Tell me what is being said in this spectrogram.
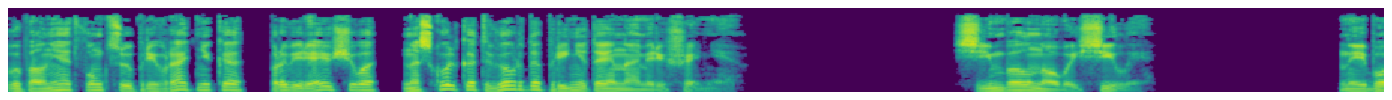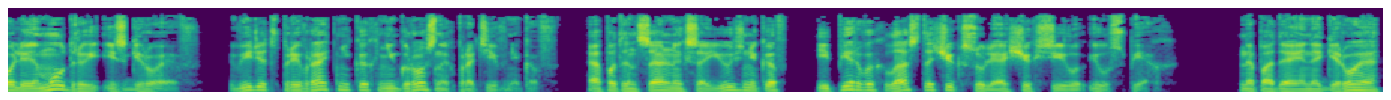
выполняет функцию привратника, проверяющего, насколько твердо принятое нами решение. Символ новой силы. Наиболее мудрый из героев видят в привратниках не грозных противников, а потенциальных союзников и первых ласточек, сулящих силу и успех. Нападая на героя,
